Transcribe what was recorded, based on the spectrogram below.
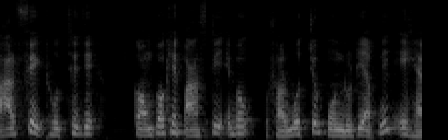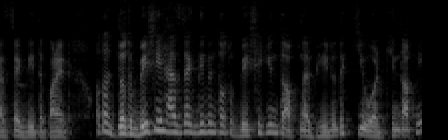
পারফেক্ট হচ্ছে যে কমপক্ষে পাঁচটি এবং সর্বোচ্চ পনেরোটি আপনি এই হ্যাশট্যাগ দিতে পারেন। অর্থাৎ যত বেশি হ্যাশট্যাগ দিবেন, তত বেশি কিন্তু আপনার ভিডিওতে কিওয়ার্ড কিন্তু আপনি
